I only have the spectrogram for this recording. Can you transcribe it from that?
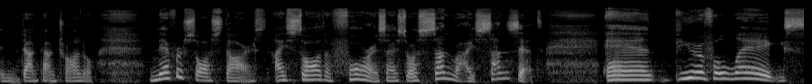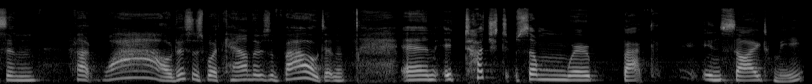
in downtown Toronto. Never saw stars. I saw the forest, I saw sunrise, sunset, and beautiful lakes, and thought, wow, this is what Canada's about. And, and it touched somewhere back inside me.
